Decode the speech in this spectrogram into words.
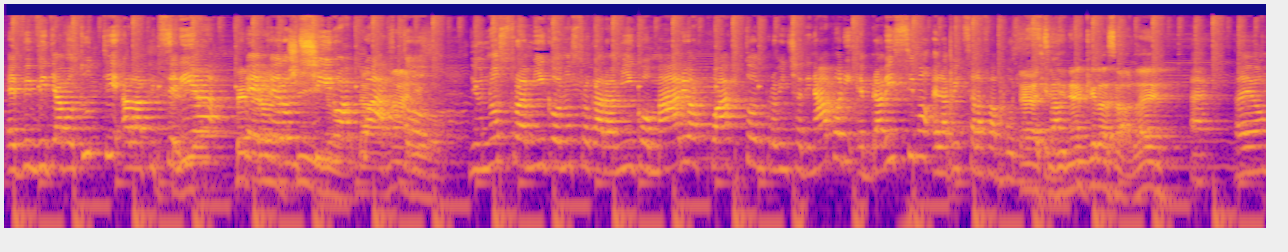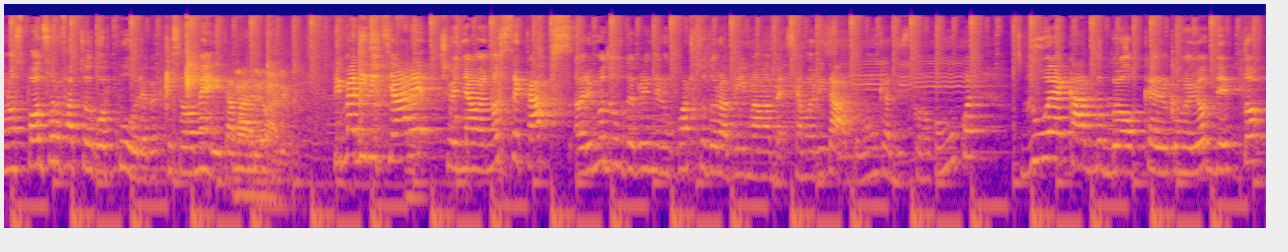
e vi invitiamo tutti alla pizzeria Peperoncino a quarto di un nostro amico, un nostro caro amico Mario a quarto in provincia di Napoli, è bravissimo e la pizza la fa buonissima. Eh, si tiene anche la sala, eh. Eh, è uno sponsor fatto col cuore perché se lo merita Mario. Mario. Prima di iniziare ci vendiamo le nostre caps, avremmo dovuto prendere un quarto d'ora prima, vabbè siamo in ritardo, comunque agiscono comunque. Due carb blocker come vi ho detto,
